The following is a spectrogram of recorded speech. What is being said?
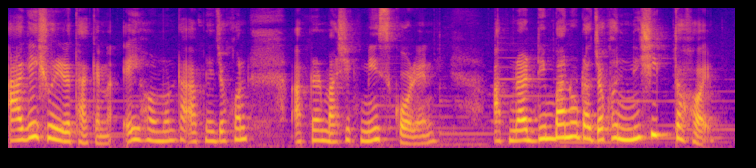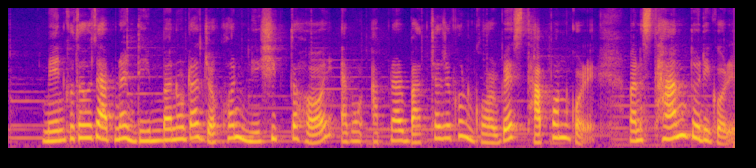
আগেই শরীরে থাকে না। এই হরমোনটা আপনি যখন আপনার মাসিক মিস করেন, আপনার ডিম্বাণুটা যখন নিষিক্ত হয় মেন কথা হচ্ছে আপনার ডিম্বাণুটা যখন নিষিক্ত হয় এবং আপনার বাচ্চা যখন গর্ভে স্থাপন করে মানে স্থান তৈরি করে,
